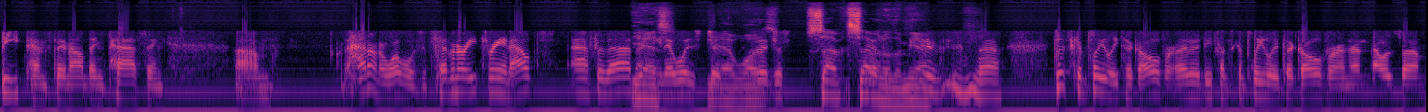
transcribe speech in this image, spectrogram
beat Penn State. I don't think passing. Um, I don't know what was it, seven or eight three and outs after that. I mean, it was just, yeah, it was just seven, seven of them. Yeah, no, just completely took over. Uh, The defense completely took over, and then that was um,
